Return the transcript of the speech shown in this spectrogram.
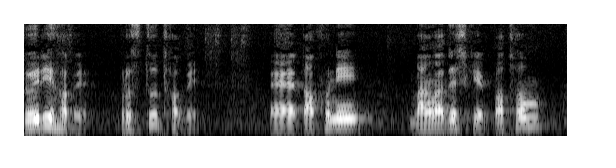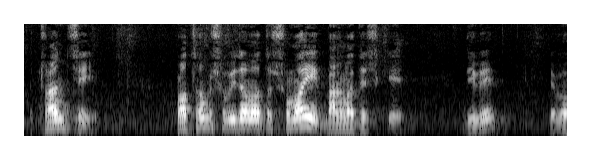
তৈরি হবে, প্রস্তুত হবে তখনই বাংলাদেশকে প্রথম ট্রান্সেই প্রথম সুবিধামতো সময়ই বাংলাদেশকে দিবে এবং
